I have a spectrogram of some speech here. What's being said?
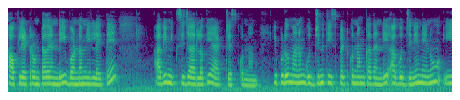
హాఫ్ లీటర్ ఉంటుందండి ఈ బొండం నీళ్ళు అయితే అవి మిక్సీ జార్లోకి యాడ్ చేసుకున్నాను. ఇప్పుడు మనం గుజ్జుని తీసి పెట్టుకున్నాం కదండి. ఆ గుజ్జుని నేను ఈ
